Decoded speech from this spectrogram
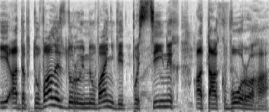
і адаптувались до руйнувань від постійних атак ворога.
